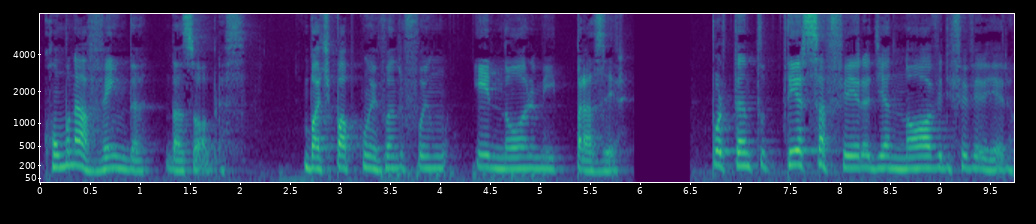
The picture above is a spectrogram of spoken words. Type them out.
como na venda das obras. O bate-papo com o Evandro foi um enorme prazer. Portanto, terça-feira, dia 9 de fevereiro,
